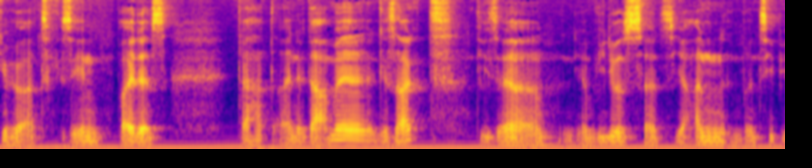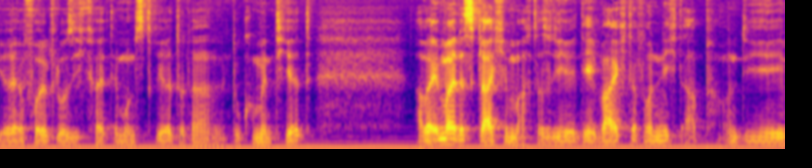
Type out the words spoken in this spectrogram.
gehört, gesehen, beides. Da hat eine Dame gesagt, die sehr in ihren Videos seit Jahren im Prinzip ihre Erfolglosigkeit demonstriert oder dokumentiert, aber immer das Gleiche macht. Also die, die weicht davon nicht ab und die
